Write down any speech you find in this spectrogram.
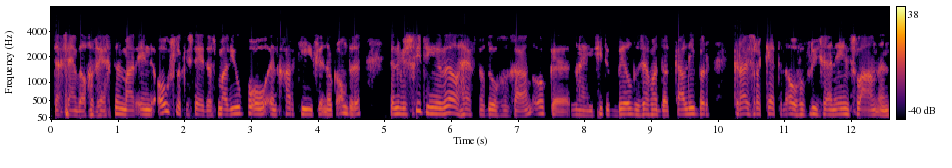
daar zijn wel gevechten. Maar in de oostelijke steden als Mariupol en Kharkiv en ook andere... zijn de beschietingen wel heftig doorgegaan. Ook, nou, je ziet ook beelden zeg maar, dat kaliber kruisraketten overvliegen en inslaan... En,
